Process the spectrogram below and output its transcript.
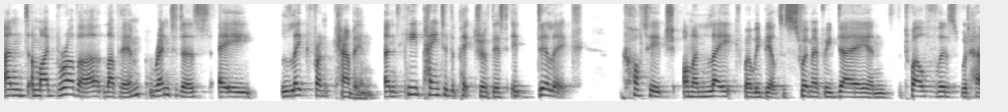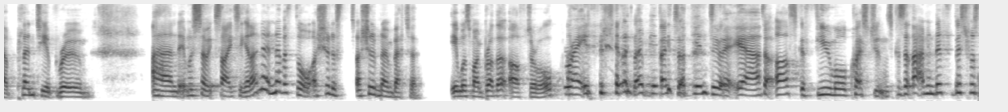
And uh, my brother, love him, rented us a lakefront cabin. And he painted the picture of this idyllic cottage on a lake where we'd be able to swim every day. And the 12 of us would have plenty of room. And it was so exciting. And I never thought I should have I should have known better. It was my brother after all. Right. I should have known You better into it, yeah. to ask a few more questions because I mean this, this was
